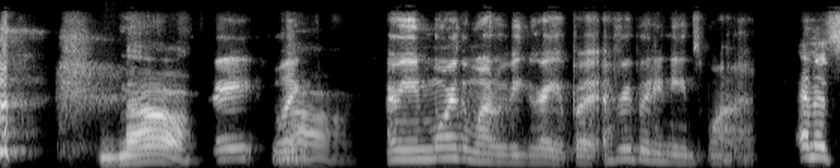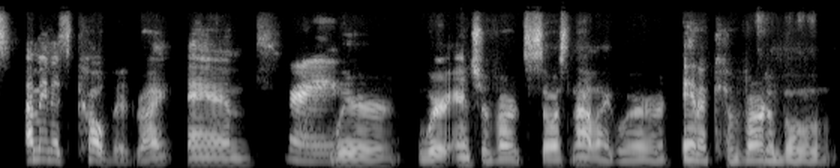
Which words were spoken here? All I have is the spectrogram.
no. Right? Like, no. I mean, more than one would be great, but everybody needs one. And it's, I mean, it's COVID, right? And right. we're we're introverts, so it's not like we're in a convertible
